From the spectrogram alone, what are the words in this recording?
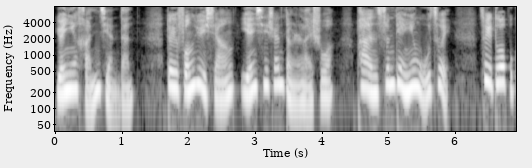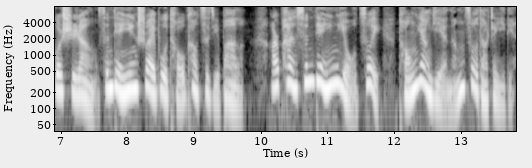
原因很简单。对冯玉祥、阎锡山等人来说，判孙殿英无罪，最多不过是让孙殿英率部投靠自己罢了；而判孙殿英有罪，同样也能做到这一点。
